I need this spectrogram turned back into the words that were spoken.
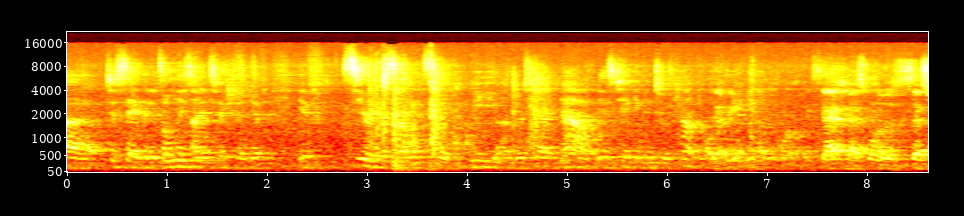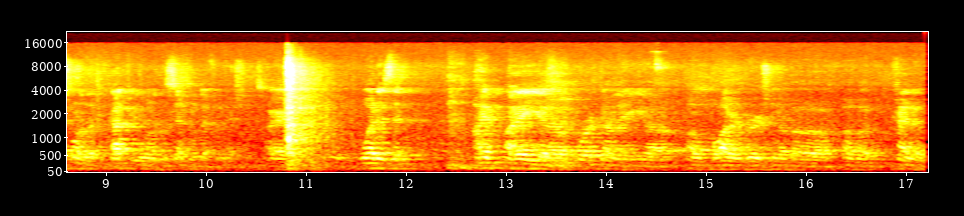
uh, to say that it's only science fiction if, if serious science that we understand now is taken into account while Yeah. creating other worlds. That, that's one of the, that's one of the, got to be one of the central definitions, all right? What is it? I, I uh, worked on a, uh, a modern version of a, of a kind of,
